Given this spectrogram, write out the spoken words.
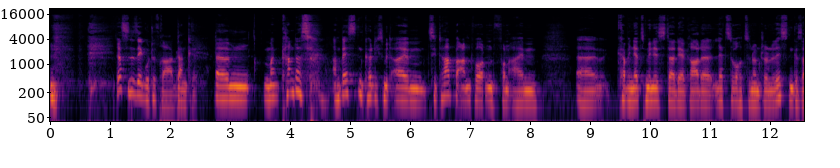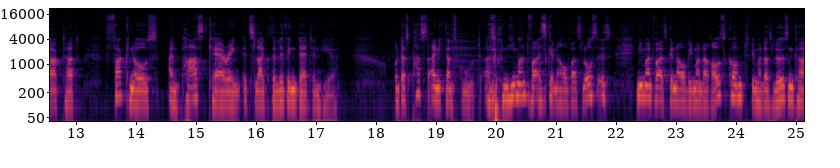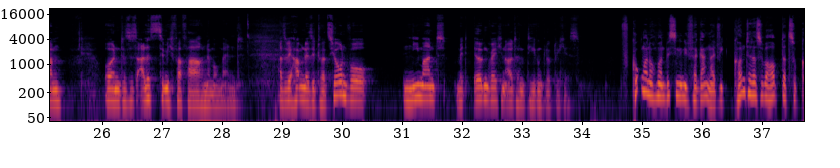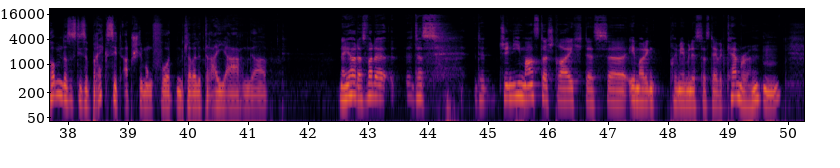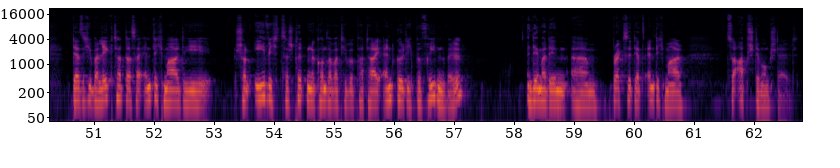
Das ist eine sehr gute Frage. Danke. Ähm, man kann das, am besten könnte ich es mit einem Zitat beantworten von einem äh, Kabinettsminister, der gerade letzte Woche zu einem Journalisten gesagt hat, Fuck knows, I'm past caring, it's like the living dead in here. Und das passt eigentlich ganz gut. Also niemand weiß genau, was los ist. Niemand weiß genau, wie man da rauskommt, wie man das lösen kann. Und es ist alles ziemlich verfahren im Moment. Also wir haben eine Situation, wo niemand mit irgendwelchen Alternativen glücklich ist. Gucken wir noch mal ein bisschen in die Vergangenheit. Wie konnte das überhaupt dazu kommen, dass es diese Brexit-Abstimmung vor mittlerweile drei Jahren gab? Naja, das war der, das, der Genie-Masterstreich des äh, ehemaligen Premierministers David Cameron, mhm. der sich überlegt hat, dass er endlich mal die schon ewig zerstrittene konservative Partei endgültig befrieden will, indem er den ähm, Brexit jetzt endlich mal zur Abstimmung stellt.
